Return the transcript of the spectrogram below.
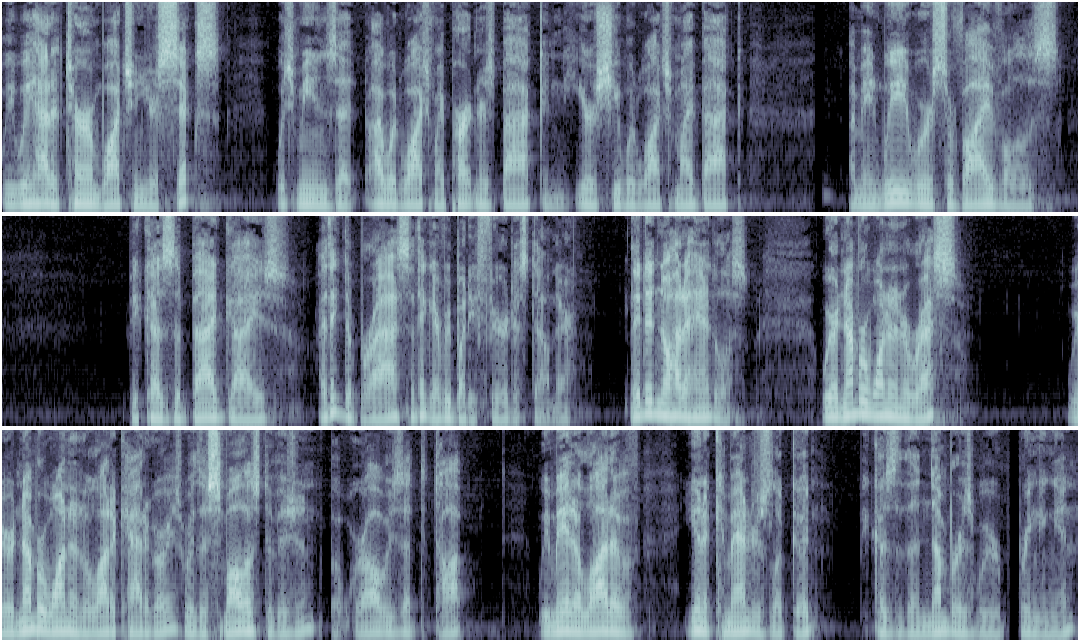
We we had a term watching your six, which means that I would watch my partner's back and he or she would watch my back. I mean, we were survivalists because the bad guys, I think the brass, I think everybody feared us down there. They didn't know how to handle us. We were number one in arrests. We were number one in a lot of categories. We're the smallest division, but we're always at the top. We made a lot of unit commanders look good because of the numbers we were bringing in.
